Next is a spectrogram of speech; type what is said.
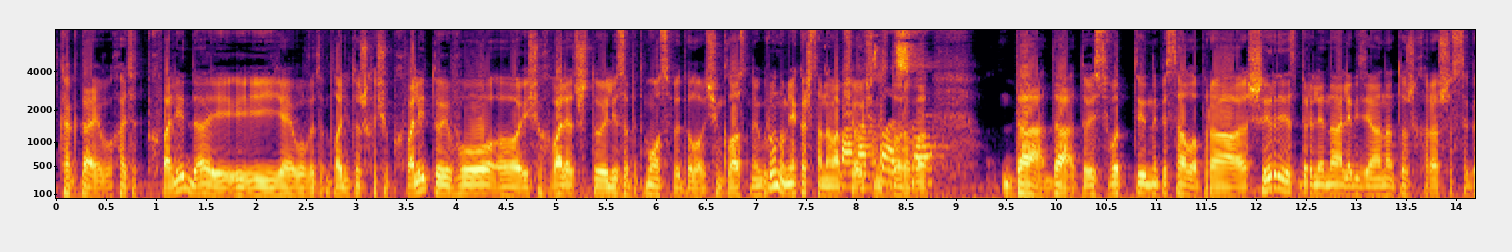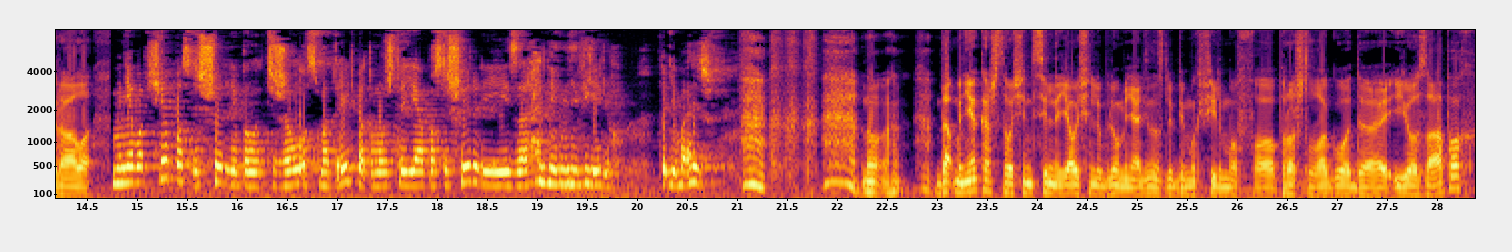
когда его хотят похвалить, да, и, и я его в этом плане тоже хочу похвалить, то его э, еще хвалят, что Элизабет Мосс выдала очень классную игру, но мне кажется, она вообще она очень классная. здорово да, да, то есть вот ты написала про Ширли с Берлинале, где она тоже хорошо сыграла. Мне вообще после Ширли было тяжело смотреть, потому что я после Ширли ей заранее не верю, понимаешь? Ну, да, мне кажется, очень сильно, я очень люблю, у меня один из любимых фильмов э, прошлого года «Ее запах»,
